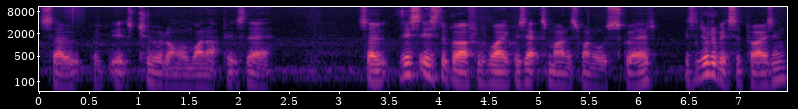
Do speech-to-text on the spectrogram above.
so it's 2 along and 1 up, it's there. So this is the graph of y equals x minus 1 all squared. It's a little bit surprising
